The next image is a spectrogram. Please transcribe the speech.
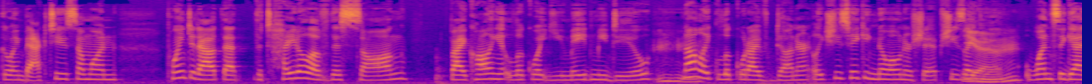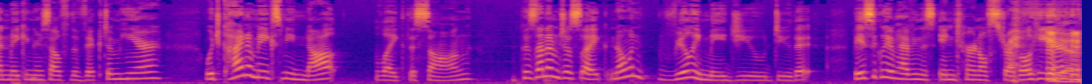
going back to, someone pointed out that the title of this song, by calling it "Look What You Made Me Do," not like "Look What I've Done," or like she's taking no ownership. She's like Yeah. once again making herself the victim here, which kind of makes me not like the song because then I'm just like, no one really made you do that. Basically, I'm having this internal struggle here Yeah.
